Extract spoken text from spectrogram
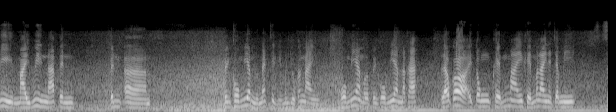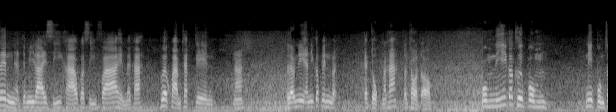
ที่ไมวิ่งนะเป็นเป็นเอ่อ เป็นโครเมียมหรือแม็กซิกมันอยู่ข้างในโครเมียมเออเป็นโครเมียมนะคะ แล้วก็ไอ้ตรงเข็มไม้เข็มอะไรเนี่ยจะมีเส้นเนี่ยจะมีลายสีขาวกับสีฟ้าเห็นไหมคะ เพื่อความชัดเจนนะ แล้วนี่อันนี้ก็เป็นแบบกระจกนะคะก็ถอดออก ปุ่มนี้ก็คือปุ่มนี่ปุ่มส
